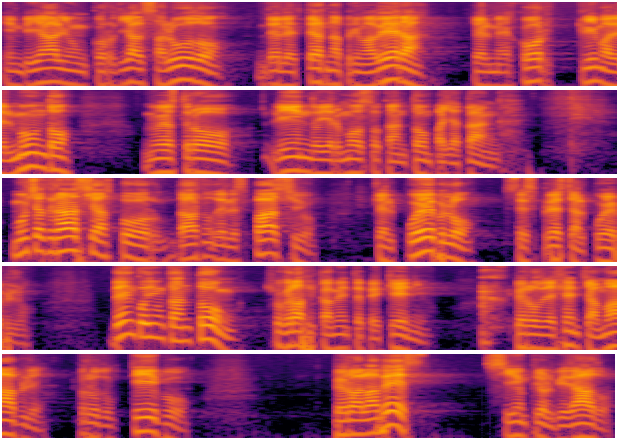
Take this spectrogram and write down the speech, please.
enviarle un cordial saludo de la eterna primavera, el mejor clima del mundo, nuestro lindo y hermoso cantón Payatanga. Muchas gracias por darnos el espacio que el pueblo se exprese al pueblo. Vengo de un cantón geográficamente pequeño, pero de gente amable, productivo, pero a la vez siempre olvidado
